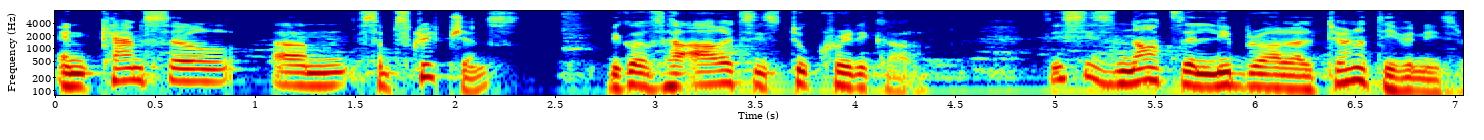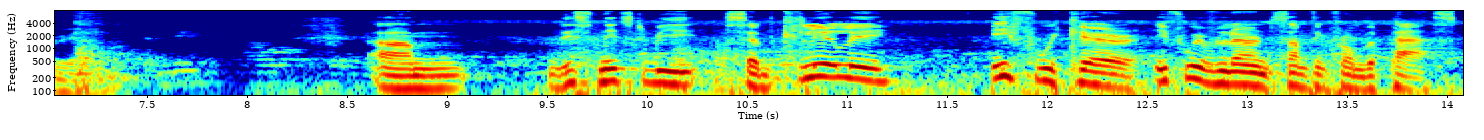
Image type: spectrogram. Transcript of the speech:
and cancel um, subscriptions because Haaretz is too critical. This is not the liberal alternative in Israel. Um, this needs to be said clearly. If we care, if we've learned something from the past,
